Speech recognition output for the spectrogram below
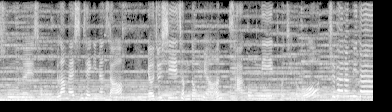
수운의 소중한 말씀 새기면서 여주시 점동면 사공리 토지로 출발합니다.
